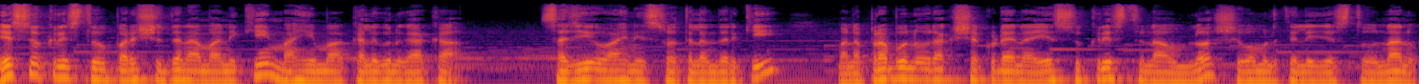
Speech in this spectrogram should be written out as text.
యేసుక్రీస్తు పరిశుద్ధ నామానికి మహిమ కలుగునుగాక సజీవవాహిని శ్రోతలందరికీ మన ప్రభును రక్షకుడైన యేసుక్రీస్తు నామంలో శుభములు తెలియజేస్తూ ఉన్నాను.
